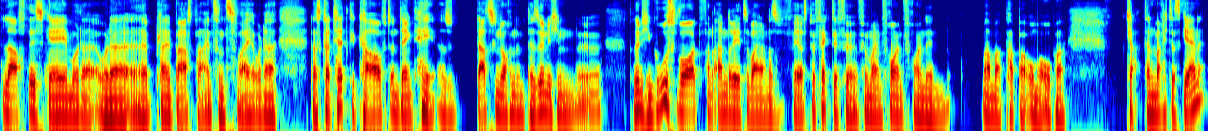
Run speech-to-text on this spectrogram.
Love This Game oder, oder äh, Planet Basketball 1 und 2 oder das Quartett gekauft und denkt, hey, also dazu noch einen persönlichen, äh, persönlichen Grußwort von André zu Weihnachten, das wäre das Perfekte für, für meinen Freund, Freundin, Mama, Papa, Oma, Opa. Klar, dann mache ich das gerne.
